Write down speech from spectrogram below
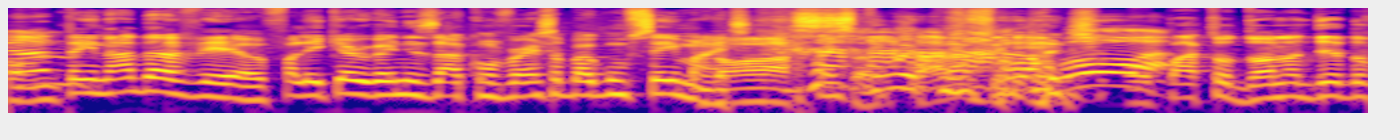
olhando. não tem nada a ver. Eu falei que ia organizar a conversa, baguncei mais. Nossa, parabéns. O Pato Donald é do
